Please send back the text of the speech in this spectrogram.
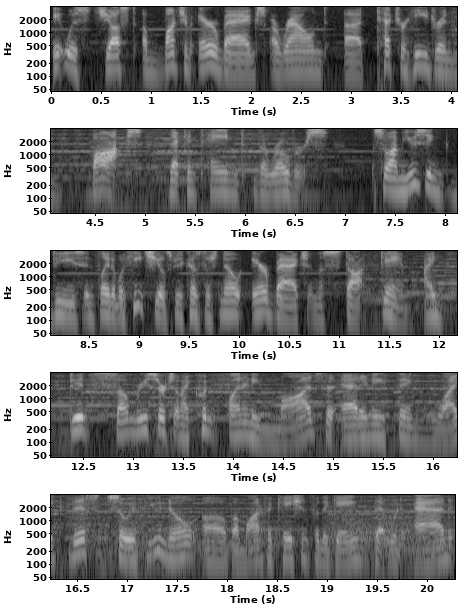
it was just a bunch of airbags around a tetrahedron box that contained the rovers. So I'm using these inflatable heat shields because there's no airbags in the stock game. I did some research and I couldn't find any mods that add anything like this. So if you know of a modification for the game that would add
